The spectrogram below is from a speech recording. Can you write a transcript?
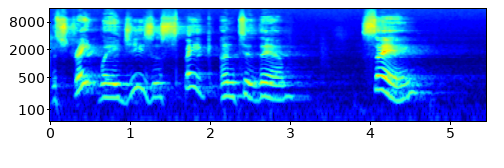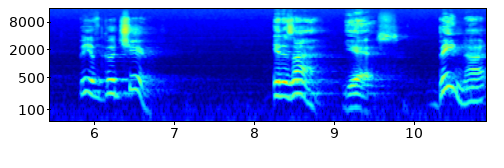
But straightway Jesus spake unto them, saying, Be of good cheer. It is I. Yes. Be not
